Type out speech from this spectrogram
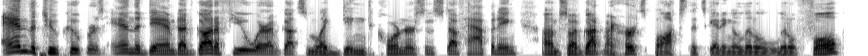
and the two Coopers and the Damned, I've got a few where I've got some like dinged corners and stuff happening. Um, so I've got my Hertz box that's getting a little, little full.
